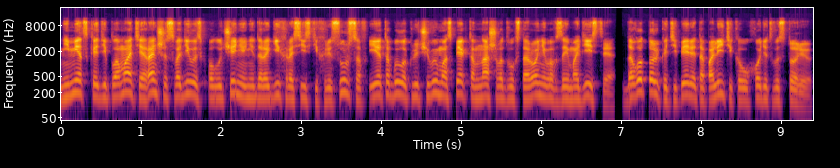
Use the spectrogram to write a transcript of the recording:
Немецкая дипломатия раньше сводилась к получению недорогих российских ресурсов, и это было ключевым аспектом нашего двухстороннего взаимодействия. Да вот только теперь эта политика уходит в историю.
